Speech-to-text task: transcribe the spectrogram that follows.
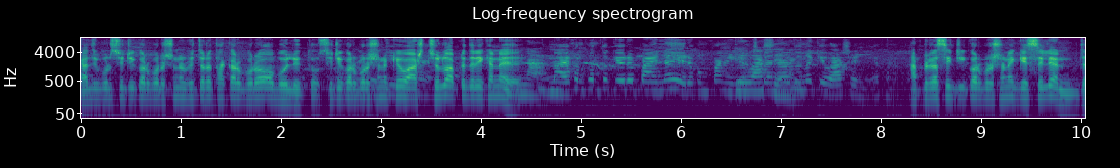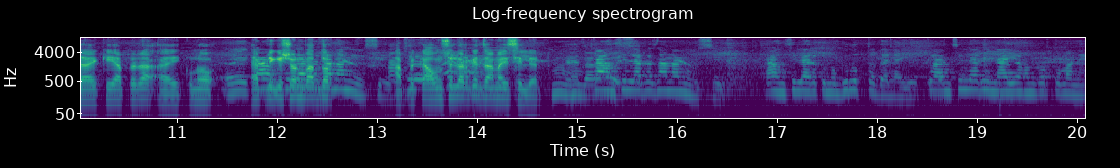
গাজীপুর সিটি কর্পোরেশনের ভিতরে থাকার পরও অবহেলিত। সিটি কর্পোরেশনে কেউ আসছিল আপনাদের এখানে? না এখন পর্যন্ত কেউ পায় নাই এরকম পানি ব্যবস্থা নেওয়ার জন্য কেউ আসেনি এখন। আপনারা সিটি কর্পোরেশনে গেছিলেন? যা কি আপনারা এই কোনো অ্যাপ্লিকেশন বা দর আপনি কাউন্সিলরকে জানাইছিলেন? কাউন্সিলারে জানানো হয়েছে। কাউন্সিলারে কোনো গুরুত্ব দেয় নাই। কাউন্সিলারই নাই এখন বর্তমানে।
